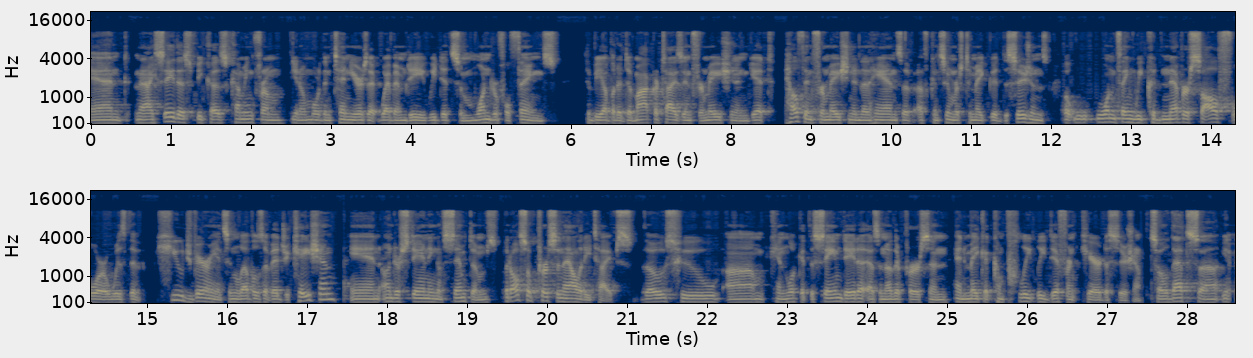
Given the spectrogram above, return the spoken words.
And, and I say this because coming from you know more than 10 years at WebMD, we did some wonderful things to be able to democratize information and get health information in the hands of, of consumers to make good decisions. But w- one thing we could never solve for was the huge variance in levels of education and understanding of symptoms, but also personality types. Those who um, can look at the same data as another person and make a completely different care decision. So that's uh, you know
